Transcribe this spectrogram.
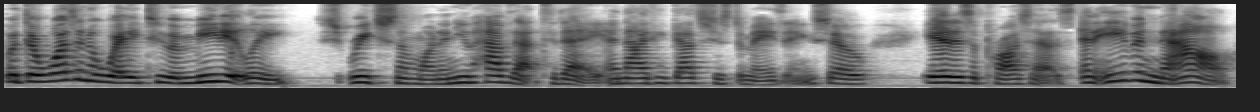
but there wasn't a way to immediately reach someone and you have that today. And I think that's just amazing. So it is a process. And even now,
